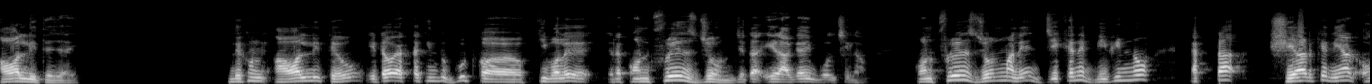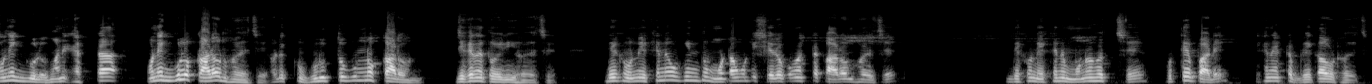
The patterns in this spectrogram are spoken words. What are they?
আওয়ারলিতে যাই। দেখুন আওয়ারলিতেও এটাও একটা কিন্তু গুড কি বলে, এটা কনফ্লুয়েন্স জোন যেটা এর আগে আমি বলছিলাম। কনফ্লুয়েন্স জোন মানে যেখানে বিভিন্ন একটা শেয়ারকে নেওয়ার অনেকগুলো মানে একটা অনেকগুলো কারণ হয়েছে, অনেক গুরুত্বপূর্ণ কারণ যেখানে তৈরি হয়েছে। দেখুন, এখানেও কিন্তু মোটামুটি সেরকম একটা কারণ হয়েছে। দেখুন, এখানে মনে হচ্ছে, হতে পারে এখানে একটা ব্রেকআউট হয়েছে।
